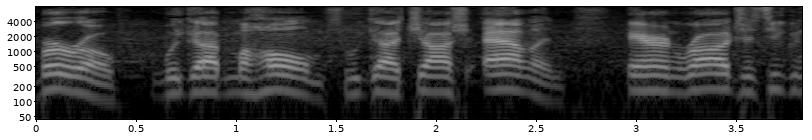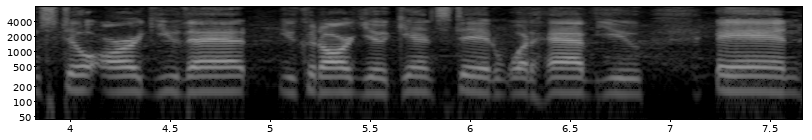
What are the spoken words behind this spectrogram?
Burrow, we got Mahomes, we got Josh Allen, Aaron Rodgers. You can still argue that. You could argue against it, what have you. And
